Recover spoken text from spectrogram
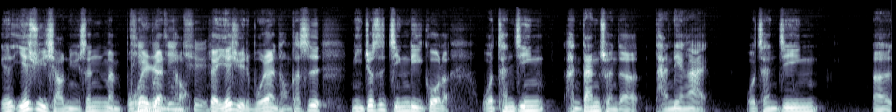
也也许小女生们不会认同，对，也许你不认同。可是你就是经历过了。我曾经很单纯的谈恋爱，我曾经呃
